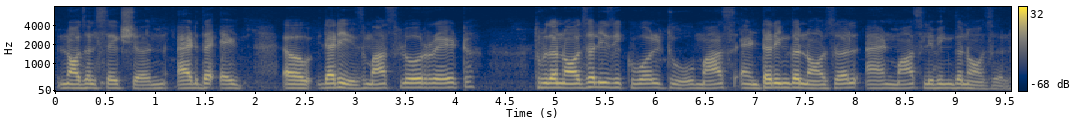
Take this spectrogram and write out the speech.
nozzle section. At the uh, that is mass flow rate through the nozzle is equal to mass entering the nozzle and mass leaving the nozzle.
